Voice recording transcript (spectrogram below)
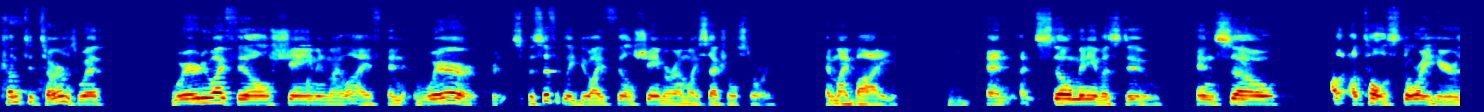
come to terms with where do I feel shame in my life and where specifically do I feel shame around my sexual story and my body. Mm-hmm. And uh, so many of us do. And so I'll, I'll, tell a story here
